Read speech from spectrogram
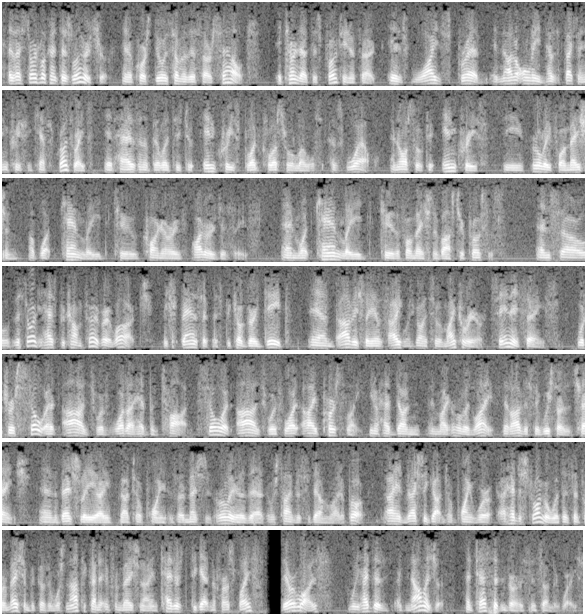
As I started looking at this literature, and of course doing some of this ourselves, it turned out this protein effect is widespread. It not only has effect on increasing cancer growth rates, it has an ability to increase blood cholesterol levels as well, and also to increase the early formation of what can lead to coronary artery disease and what can lead to the formation of osteoporosis. And so the story has become very, very large, expansive. It's become very deep. And obviously, as I was going through my career, seeing these things, which were so at odds with what I had been taught, so at odds with what I personally, you know, had done in my early life, that obviously we started to change. And eventually I got to a point, as I mentioned earlier, that it was time to sit down and write a book. I had actually gotten to a point where I had to struggle with this information because it was not the kind of information I intended to get in the first place. There it was. We had to acknowledge it and test it in various and sundry ways.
